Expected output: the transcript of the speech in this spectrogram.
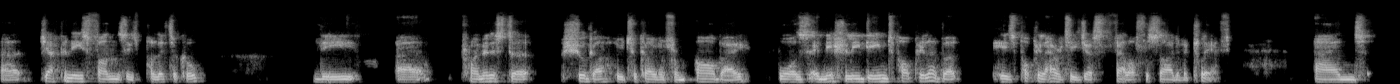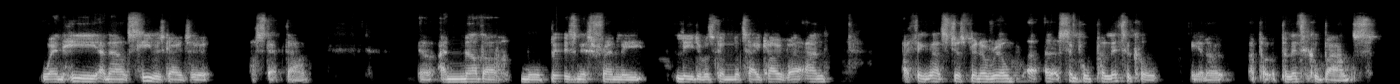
Uh, Japanese funds is political. The uh, Prime Minister Suga, who took over from Abe, was initially deemed popular, but his popularity just fell off the side of a cliff. And when he announced he was going to step down, you another more business friendly leader was going to take over. And I think that's just been a real, a, a simple political, you know, a, a political bounce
